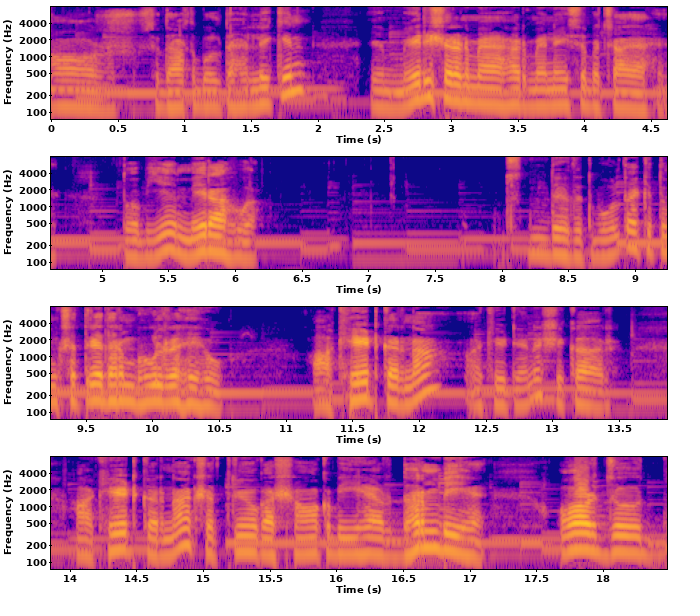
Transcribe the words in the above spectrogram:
और सिद्धार्थ बोलता है, लेकिन ये मेरी शरण में आया है और मैंने इसे बचाया है। तो अब ये मेरा हुआ। देवदत्त बोलता है कि, तुम क्षत्रिय धर्म भूल रहे हो। आखेट करना, आखेट यानी शिकार। आखेट करना, क्षत्रियों का शौक भी है और धर्म भी है। और जो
